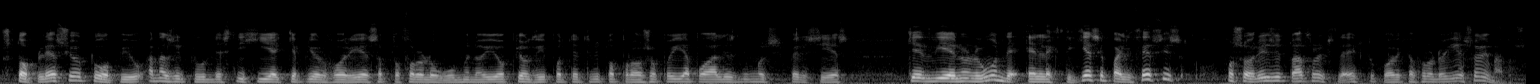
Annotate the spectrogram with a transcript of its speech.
στο πλαίσιο του οποίου αναζητούνται στοιχεία και πληροφορίες από το φορολογούμενο ή οποιοδήποτε τρίτο πρόσωπο ή από άλλες δημόσιες υπηρεσίες και διενεργούνται ελεκτικές επαληθεύσεις όπως ορίζει το άρθρο 66 του Κώδικα Φορολογίας Εισοδήματος.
